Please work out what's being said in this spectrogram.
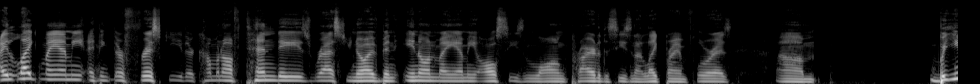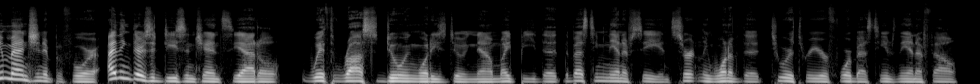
I like Miami. I think they're frisky. They're coming off 10 days rest. You know, I've been in on Miami all season long. Prior to the season, I like Brian Flores. Um, but you mentioned it before. I think there's a decent chance Seattle, with Russ doing what he's doing now, might be the, the best team in the NFC and certainly one of the two or three or four best teams in the NFL.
